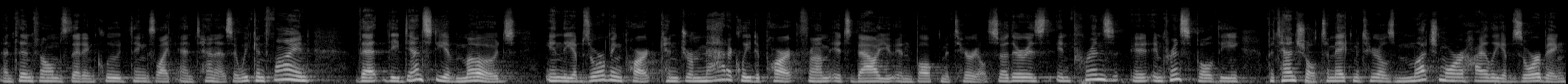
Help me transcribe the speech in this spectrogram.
and thin films that include things like antennas. And we can find that the density of modes in the absorbing part can dramatically depart from its value in bulk materials. So there is, in, prin in principle, the potential to make materials much more highly absorbing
